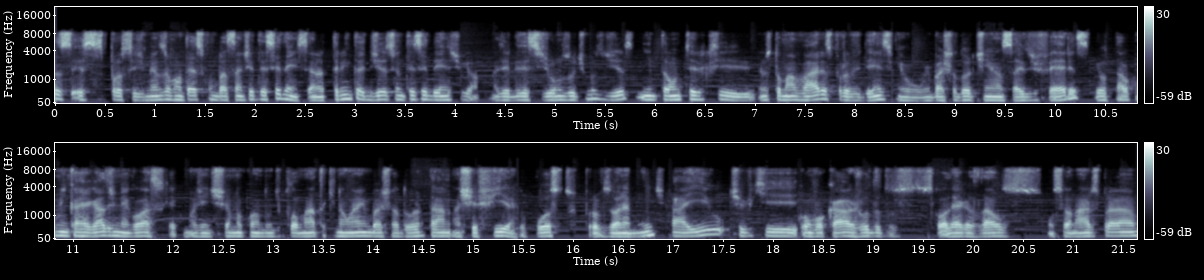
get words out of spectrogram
esses, esses, procedimentos acontecem com bastante antecedência, era 30 dias de antecedência, digamos, mas ele decidiu nos últimos dias, então teve que tomar várias providências, o embaixador tinha saído de férias, eu estava como encarregado de negócio, que é como a gente chama quando um diplomata que não é embaixador tá na chefia do posto provisoriamente. Aí eu tive que convocar a ajuda dos, dos colegas lá, os funcionários, para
